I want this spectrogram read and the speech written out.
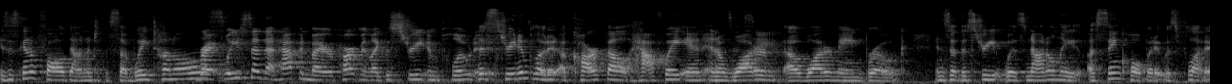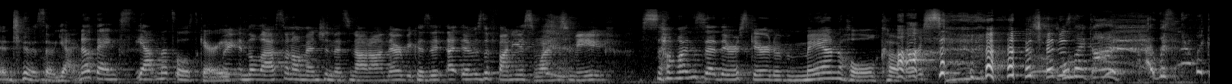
is this gonna fall down into the subway tunnel? Right. Well, you said that happened by your apartment, like the street imploded. The street imploded. A car fell halfway in, and That's a water insane. a water main broke. And so the street was not only a sinkhole, but it was flooded too. So yeah, no thanks. Yeah, that's a little scary. Wait, and the last one I'll mention that's not on there because it, it was the funniest one to me. Someone said they were scared of manhole covers. Ah. Just- oh my god, wasn't there like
